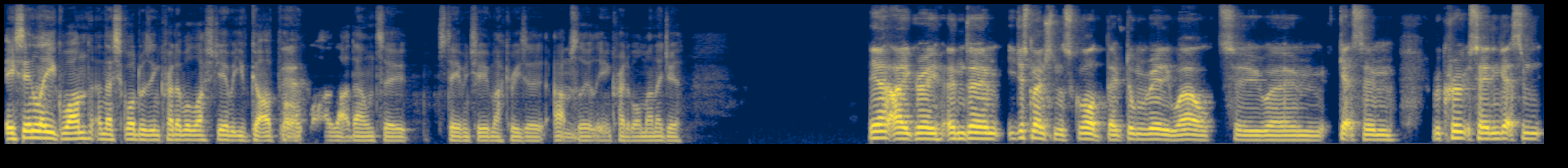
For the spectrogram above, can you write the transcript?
It's in League One, and their squad was incredible last year. But you've got to put Yeah. a lot of that down to Stephen Schumacher. He's an absolutely incredible manager. Yeah, I agree. And um, you just mentioned the squad; they've done really well to um, get some recruits in and get some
